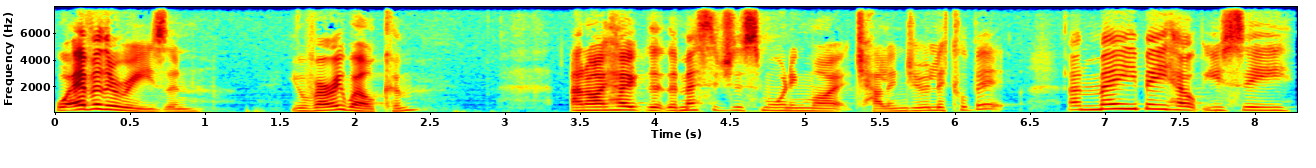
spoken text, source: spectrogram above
Whatever the reason, you're very welcome. And I hope that the message this morning might challenge you a little bit and maybe help you see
